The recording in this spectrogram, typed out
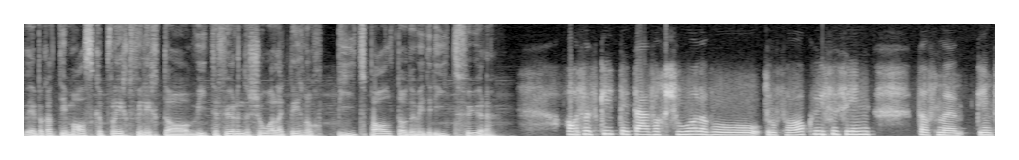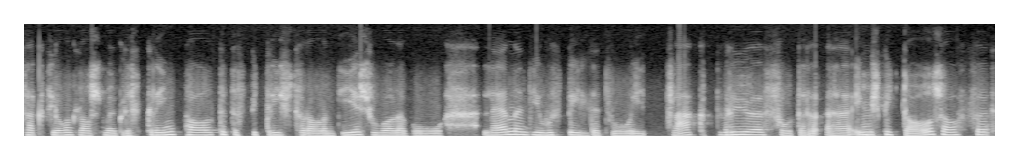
eben gerade die Maskenpflicht vielleicht da weiterführenden Schulen gleich noch beizubehalten oder wieder einzuführen? Also es gibt dort einfach Schulen, die darauf angewiesen sind, dass man die Infektionslast möglichst gering behalten. Das betrifft vor allem die Schulen, die Lernende ausbilden, die in Pflegeberufen oder äh, im Spital arbeiten.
